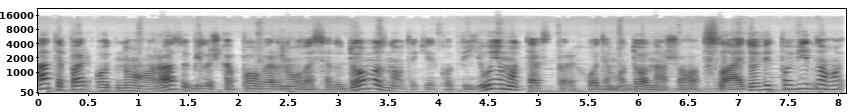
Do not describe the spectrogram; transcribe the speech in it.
А тепер одного разу білочка повернулася додому. Знов таки копіюємо текст, переходимо до нашого слайду відповідного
